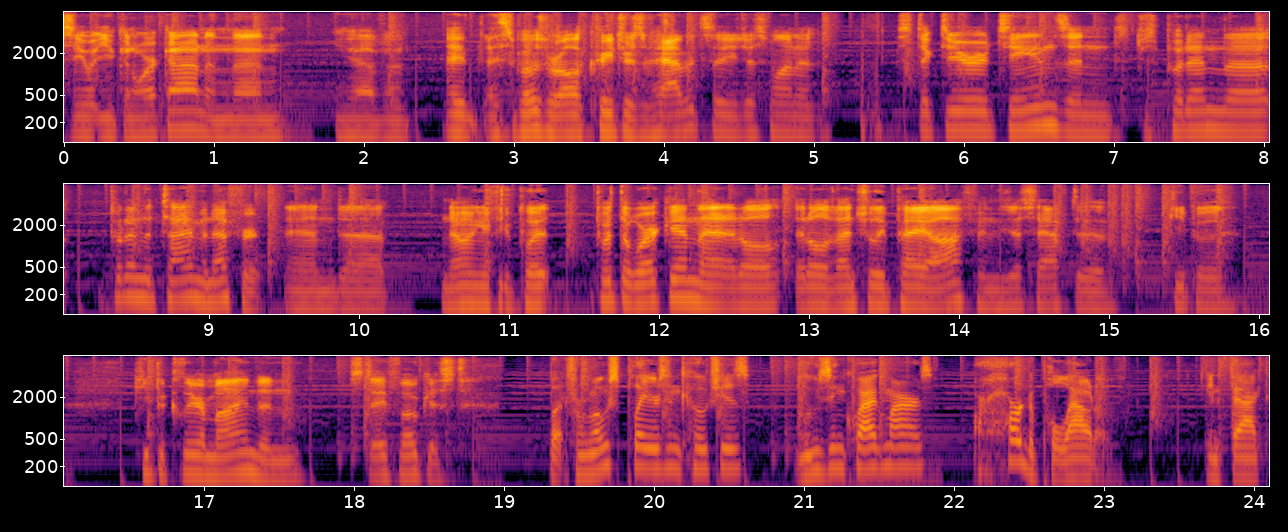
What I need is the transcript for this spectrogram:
see what you can work on, and then you have a. I, I suppose we're all creatures of habit, so you just want to stick to your routines and just put in the put in the time and effort, and uh, knowing if you put put the work in, that it'll it'll eventually pay off, and you just have to keep a keep a clear mind and stay focused. But for most players and coaches, losing quagmires are hard to pull out of. In fact,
